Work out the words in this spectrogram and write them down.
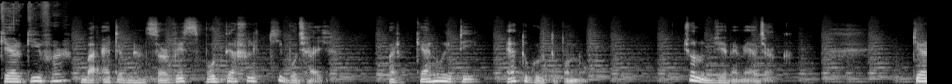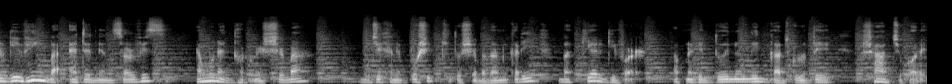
কেয়ার গিভার বা অ্যাটেন্ডেন্স সার্ভিস বলতে আসলে কি বোঝায়? আর কেন এটি এত গুরুত্বপূর্ণ? চলুন জেনে নেওয়া যাক। কেয়ার গিভিং বা অ্যাটেন্ডেন্স সার্ভিস এমন এক ধরনের সেবা যেখানে প্রশিক্ষিত সেবাদানকারী বা কেয়ার গিভার আপনাকে দৈনন্দিন কাজগুলোতে সাহায্য করে।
